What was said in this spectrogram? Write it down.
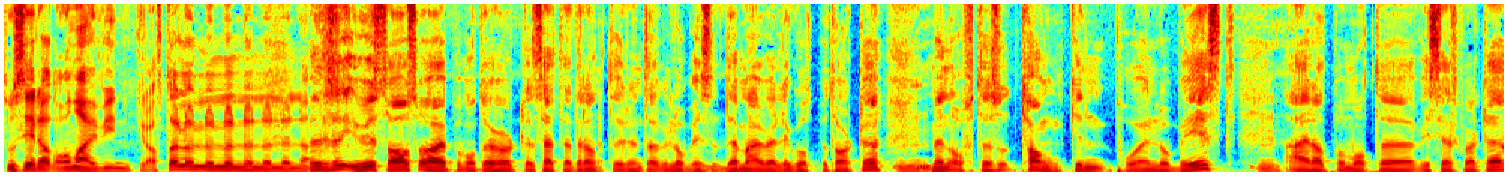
som sier at 'å nei, vindkraft', lalalala. I USA så har jeg på en måte hørt sett et eller annet rundt lobbyister. De er veldig godt betalte. Mm. Men ofte så tanken på en lobbyist er at på en måte, hvis jeg skal være det,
